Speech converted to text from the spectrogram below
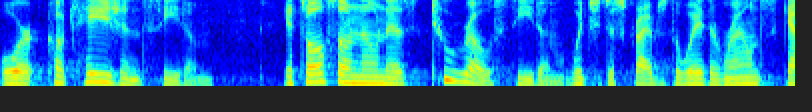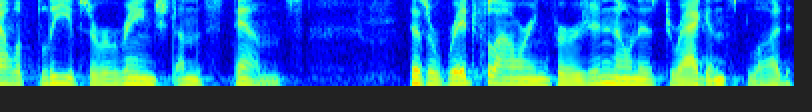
or Caucasian sedum. It's also known as two row sedum, which describes the way the round scalloped leaves are arranged on the stems. There's a red flowering version known as dragon's blood,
